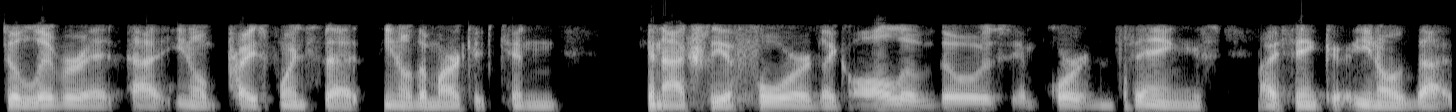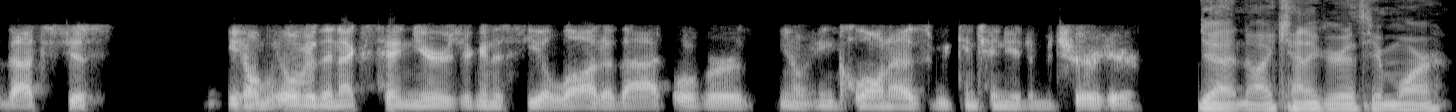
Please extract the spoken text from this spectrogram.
deliver it at you know price points that you know the market can can actually afford, like all of those important things. I think you know that that's just you know over the next ten years, you're going to see a lot of that over you know in Kelowna as we continue to mature here. Yeah, no, I can't agree with you more.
